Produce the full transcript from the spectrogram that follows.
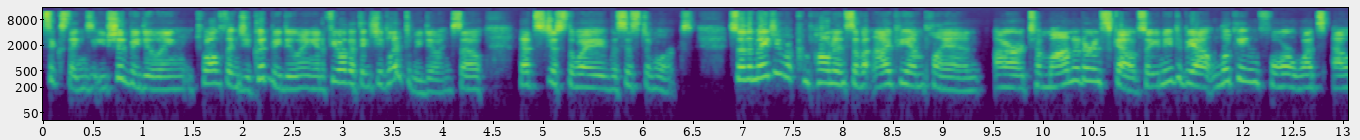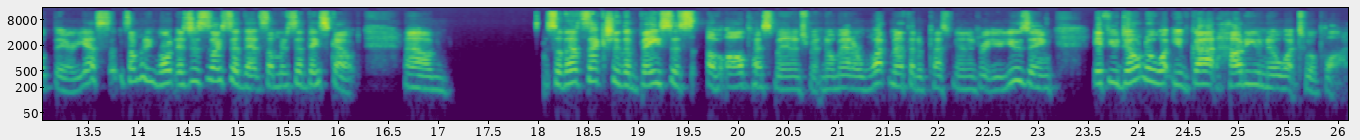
six things that you should be doing, 12 things you could be doing, and a few other things you'd like to be doing. So that's just the way the system works. So the major components of an IPM plan are to monitor and scout. So you need to be out looking for what's out there. Yes, somebody wrote, as just as I said that, somebody said they scout. Um, so that's actually the basis of all pest management, no matter what method of pest management you're using. If you don't know what you've got, how do you know what to apply?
